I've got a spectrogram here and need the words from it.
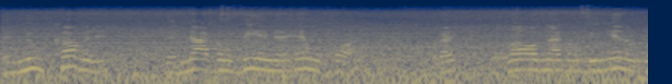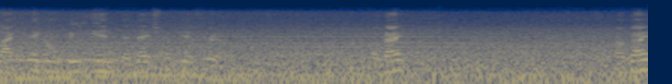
The new covenant is not going to be in their inward part. Okay? The law is not going to be in them like they're going to be in the nation of Israel. Okay? Okay?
